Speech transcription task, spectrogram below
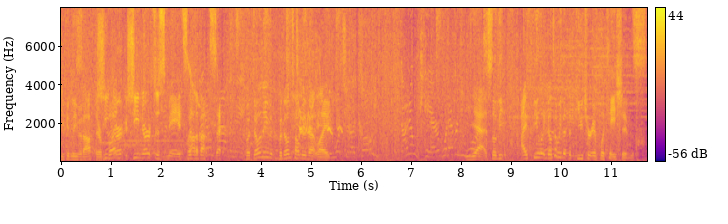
You can leave it off there, She, but nur- she nurses me. It's not about sex. but don't even but don't tell me that like What should I call you? I don't care, whatever you want. yeah. So the I feel like don't tell me that the future implications,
